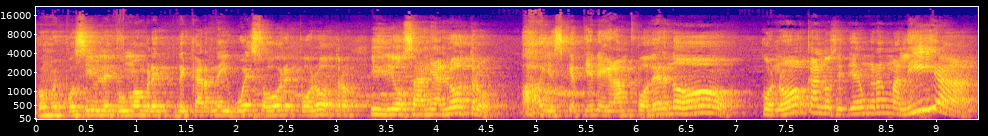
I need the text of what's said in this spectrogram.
¿Cómo es posible que un hombre de carne y hueso ore por otro y Dios sane al otro? Ay, es que tiene gran poder. No, conócanlo si tiene un gran malía.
